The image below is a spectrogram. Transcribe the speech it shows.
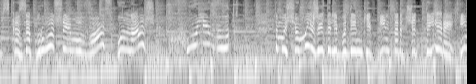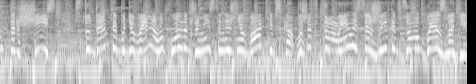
міста запрошуємо вас у наш Холівуд. Тому що ми, жителі будинків Інтер 4, Інтер 6, студенти будівельного коледжу міста Нижньовартівська уже втомилися жити в цьому безладі.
